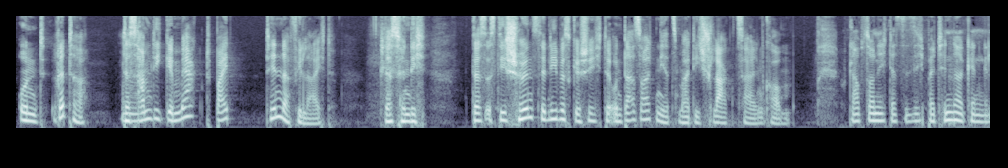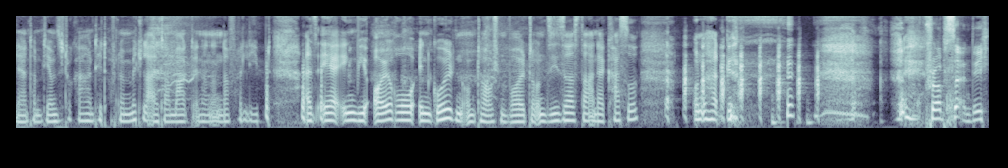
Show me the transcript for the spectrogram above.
und Ritter, das Mhm. haben die gemerkt bei Tinder vielleicht. Das finde ich, das ist die schönste Liebesgeschichte und da sollten jetzt mal die Schlagzeilen kommen. Du glaubst doch nicht, dass sie sich bei Tinder kennengelernt haben. Die haben sich doch garantiert auf einem Mittelaltermarkt ineinander verliebt. Als er irgendwie Euro in Gulden umtauschen wollte und sie saß da an der Kasse und hat Props an dich.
